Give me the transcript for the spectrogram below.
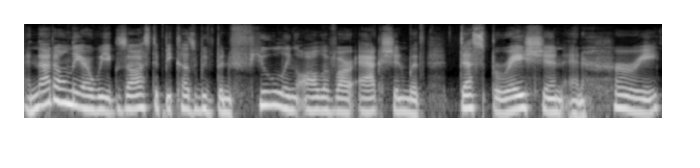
And not only are we exhausted because we've been fueling all of our action with desperation and hurry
